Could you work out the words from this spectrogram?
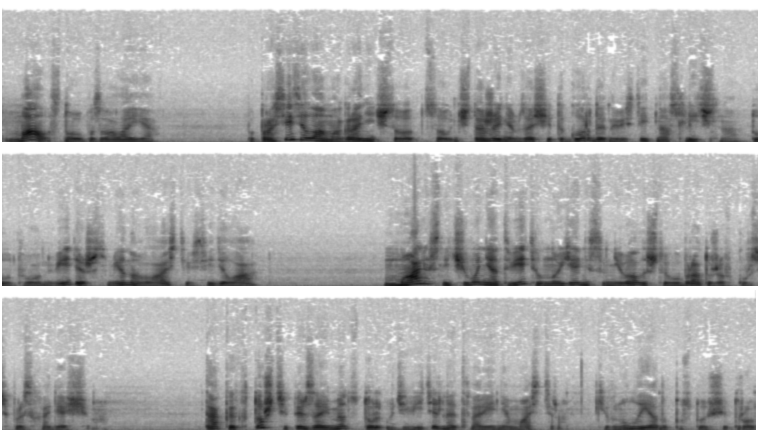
Мало, снова позвала я. Попроси Зелама ограничиться уничтожением защиты города и навестить нас лично. Тут, вон, видишь, смена власти, все дела. Малис ничего не ответил, но я не сомневалась, что его брат уже в курсе происходящего. Так и кто ж теперь займет столь удивительное творение мастера? Кивнула я на пустующий трон.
